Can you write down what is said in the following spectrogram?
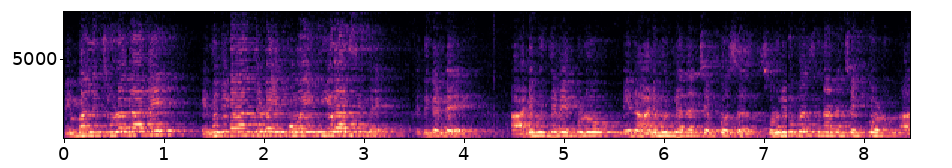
మిమ్మల్ని చూడగానే ఎదుటివంతుడై పోయి తీరాల్సిందే. ఎందుకంటే ఆడిముత్యం ఎప్పుడు నేను ఆడిముత్యానని చెప్పుకో సార్ సూర్యుడు పంచున్నానని చెప్పుకోడు ఆ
